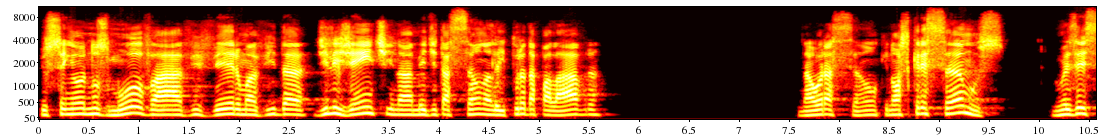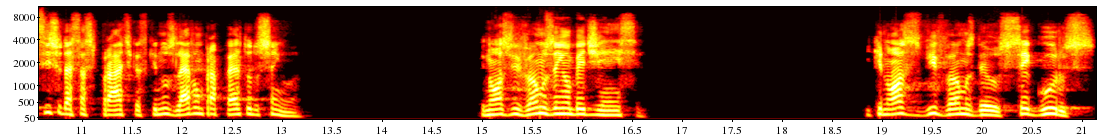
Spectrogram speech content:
Que o Senhor nos mova a viver uma vida diligente na meditação, na leitura da palavra, na oração, que nós cresçamos no exercício dessas práticas que nos levam para perto do Senhor. Que nós vivamos em obediência. E que nós vivamos, Deus, seguros,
